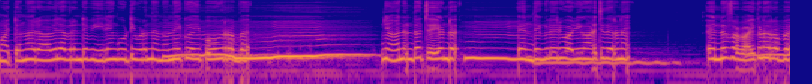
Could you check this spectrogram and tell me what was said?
മറ്റന്നാൾ രാവിലെ അവരെ വീര്യം കൂട്ടി ഇവിടെ നിന്നേക്കുമായി പോകും റബ്ബെ. ഞാൻ എന്താ ചെയ്യണ്ടേ? എന്തെങ്കിലും ഒരു വഴി കാണിച്ചു തരണേ. എന്നെ സഹായിക്കണേ റബ്ബെ.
